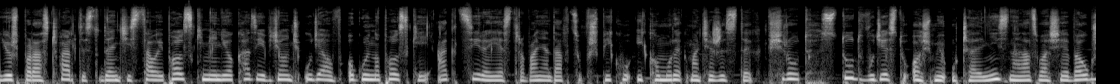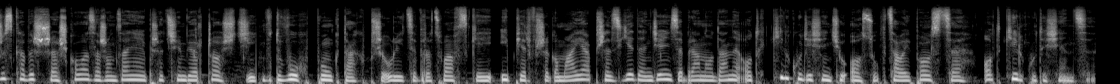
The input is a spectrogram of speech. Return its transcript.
Już po raz czwarty studenci z całej Polski mieli okazję wziąć udział w ogólnopolskiej akcji rejestrowania dawców szpiku i komórek macierzystych. Wśród 128 uczelni znalazła się Wałbrzyska Wyższa Szkoła Zarządzania i Przedsiębiorczości. W dwóch punktach przy ulicy Wrocławskiej i 1 maja przez jeden dzień zebrano dane od kilkudziesięciu osób w całej Polsce od kilku tysięcy.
